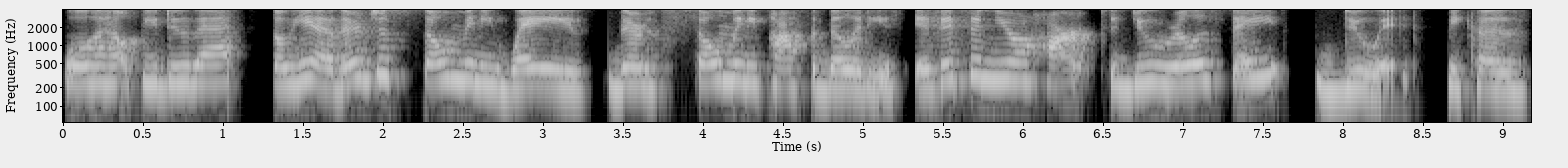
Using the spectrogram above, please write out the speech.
will help you do that so, yeah, there are just so many ways. There's so many possibilities. If it's in your heart to do real estate, do it because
